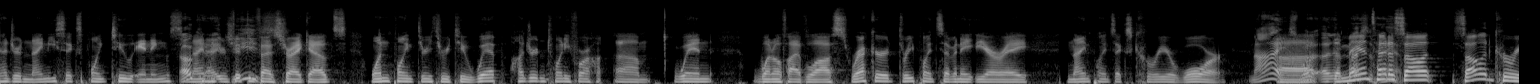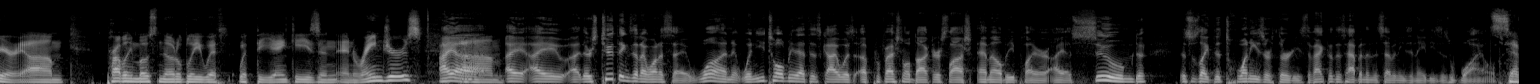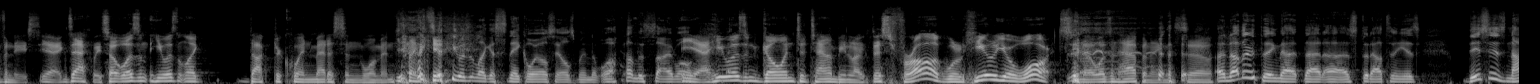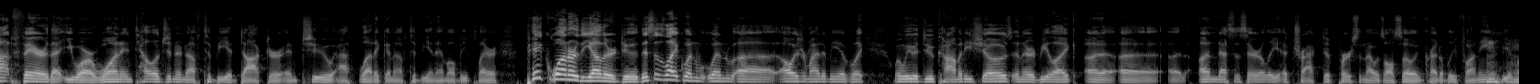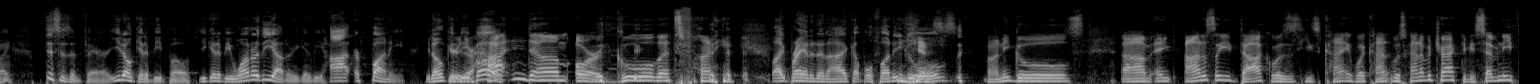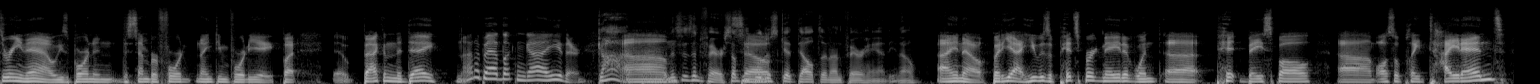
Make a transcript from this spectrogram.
1,996.2 innings, Okay, 955 geez. strikeouts, 1.332 whip, 124 um, win, 105 loss record, 3.78 ERA, 9.6 career war. Nice. Uh, the man's had a solid solid career. Um, probably most notably with with the Yankees and, and Rangers. I, uh, Um, I, I, uh, there's two things that I want to say. One, when you told me that this guy was a professional doctor slash MLB player, I assumed this was like the 20s or 30s. The fact that this happened in the 70s and 80s is wild. 70s. Yeah, exactly. So it wasn't he wasn't like Dr. Quinn medicine woman. Like, he wasn't like a snake oil salesman on the sidewalk. Yeah, he wasn't going to town being like this frog will heal your warts. You know, it wasn't happening. So Another thing that that uh, stood out to me is this is not fair that you are one intelligent enough to be a doctor and two athletic enough to be an MLB player. Pick one or the other, dude. This is like when when uh, always reminded me of like when we would do comedy shows and there would be like a, a, an unnecessarily attractive person that was also incredibly funny and Mm-hmm. being like, this isn't fair. You don't get to be both. You get to be one or the other. You get to be hot or funny. You don't get you're to be both. hot and dumb or a ghoul that's funny. like Brandon and I, a couple funny ghouls. Yes. Funny ghouls. Um, and honestly, Doc was he's kind of what kind was kind of attractive. He's seventy three now. He's born in December 4, 1948. But uh, back in the day, not a bad looking guy either. God, Um, this isn't fair. Some so- people just get dealt an unfair hand, you know. I know, but yeah, he was a Pittsburgh native. Went uh, Pitt baseball. Um, also played tight end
